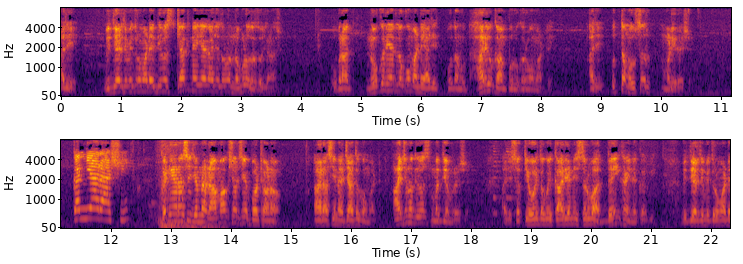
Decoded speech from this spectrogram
આજે વિદ્યાર્થી મિત્રો માટે દિવસ ક્યાંક ને ક્યાંક આજે થોડો નબળો થતો જણાશે. ઉપરાંત નોકરિયાત લોકો માટે આજે પોતાનું ધાર્યું કામ પૂરું કરવા માટે આજે ઉત્તમ અવસર મળી રહેશે. કન્યા રાશિ. કન્યા રાશિ જેમના નામાક્ષર છે પઠણ આ રાશિના જાતકો માટે. આજનો દિવસ મધ્યમ રહેશે. આજે શક્ય હોય તો કોઈ કાર્યની શરૂઆત દહીં ખાઈને કરવી. વિદ્યાર્થી મિત્રો માટે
